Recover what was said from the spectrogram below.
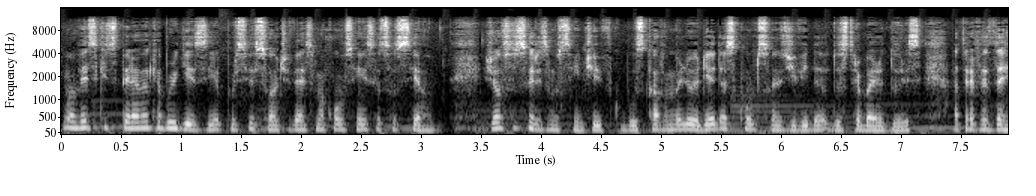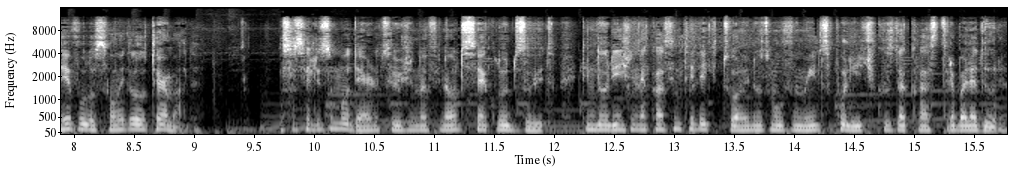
uma vez que esperava que a burguesia por si só tivesse uma consciência social. Já o socialismo científico buscava a melhoria das condições de vida dos trabalhadores através da revolução e da luta armada. O socialismo moderno surgiu no final do século XVIII, tendo origem na classe intelectual e nos movimentos políticos da classe trabalhadora,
